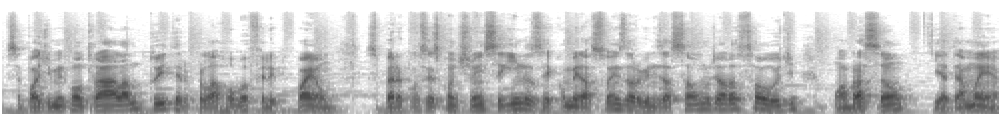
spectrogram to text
Você pode me encontrar lá no Twitter pela arroba Felipe Paião. Espero que vocês continuem seguindo as recomendações da Organização Mundial da Saúde. Um abração e até amanhã.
